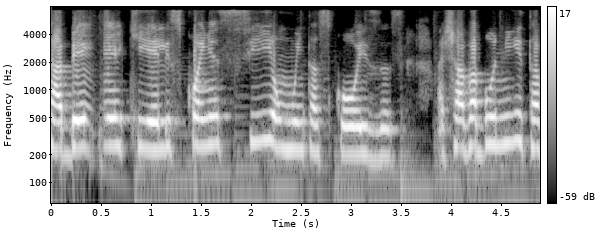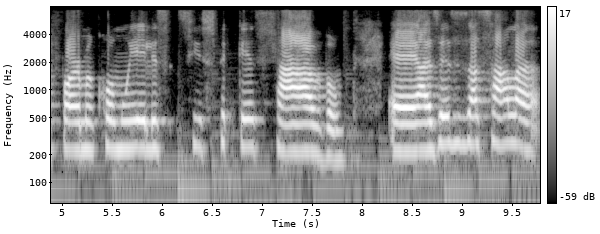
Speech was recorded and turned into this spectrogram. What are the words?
saber que eles conheciam muitas coisas, achava bonita a forma como eles se expressavam. É, às vezes a sala,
